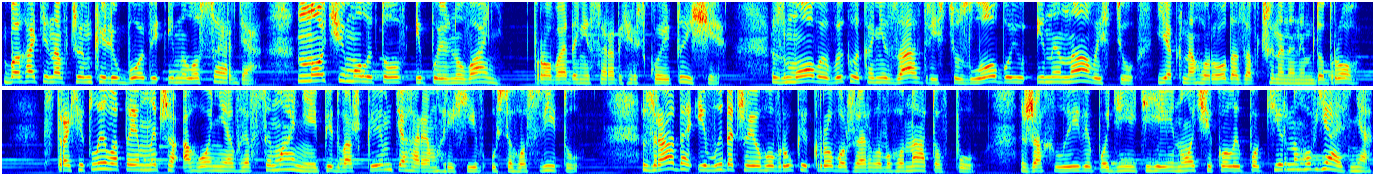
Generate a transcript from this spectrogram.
багаті навчинки любові і милосердя, ночі молитов і пильнувань проведені серед гірської тиші, змови, викликані заздрістю, злобою і ненавистю, як нагорода за вчинене ним добро, страхітлива таємнича агонія в Гефсиманії під важким тягарем гріхів усього світу. Зрада і видача його в руки кровожерливого натовпу, жахливі події тієї ночі, коли покірного в'язня,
